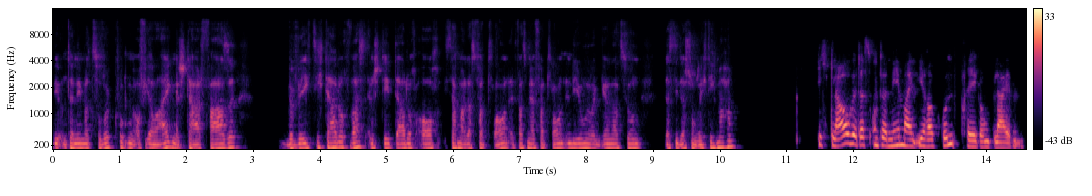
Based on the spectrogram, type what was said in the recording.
die Unternehmer zurückgucken auf ihre eigene Startphase? Bewegt sich dadurch was? Entsteht dadurch auch, ich sag mal, das Vertrauen, etwas mehr Vertrauen in die jüngere Generation, dass sie das schon richtig machen? Ich glaube, dass Unternehmer in ihrer Grundprägung bleiben.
